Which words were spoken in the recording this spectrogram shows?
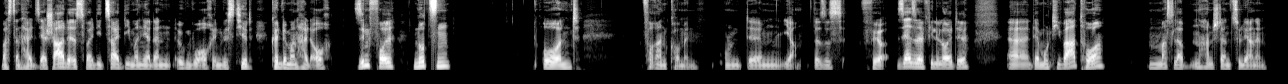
was dann halt sehr schade ist, weil die Zeit, die man ja dann irgendwo auch investiert, könnte man halt auch sinnvoll nutzen und vorankommen. Und, ähm, ja, das ist für sehr, sehr viele Leute, äh, der Motivator, Muscle-up, 'n Handstand zu lernen,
